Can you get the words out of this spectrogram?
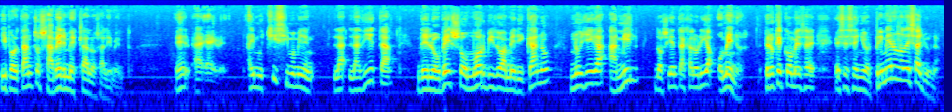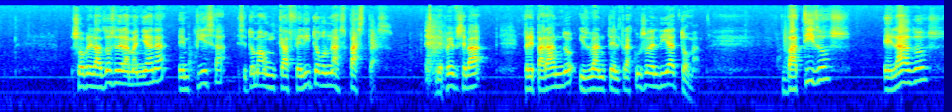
y, por tanto, saber mezclar los alimentos. ¿eh? Hay muchísimo, miren, la, dieta del obeso mórbido americano no llega a 1.200 calorías o menos. ¿Pero qué come ese, ese señor? Primero no desayuna. Sobre las 12 de la mañana empieza, se toma un cafelito con unas pastas. Después se va preparando y durante el transcurso del día toma batidos, helados,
